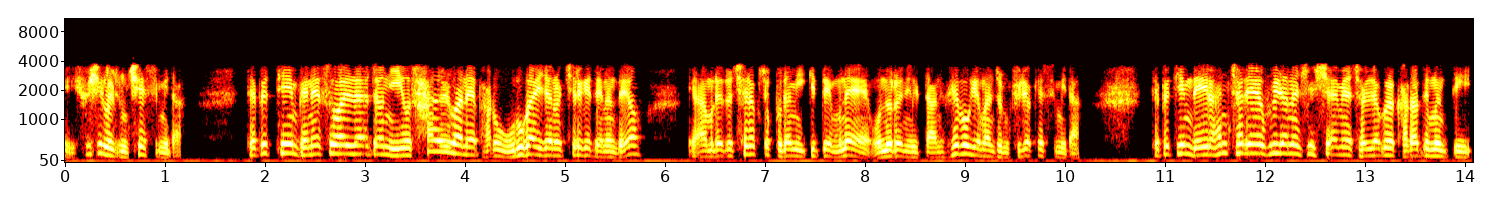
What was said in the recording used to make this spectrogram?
휴식을 좀 취했습니다. 대표팀 베네수엘라전 이후 사흘 만에 바로 우루과이전을 치르게 되는데요. 아무래도 체력적 부담이 있기 때문에 오늘은 일단 회복에만 좀 주력했습니다. 대표팀 내일 한 차례 훈련을 실시하며 전력을 가다듬은 뒤,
